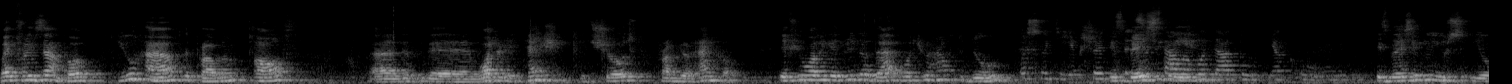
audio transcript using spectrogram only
like for example, you have the problem of uh, the, the water retention. It shows from your ankle. If you want to get rid of that, what you have to do is basically вода тут, як у is basically you, s- you,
